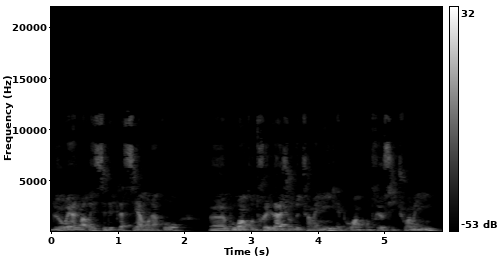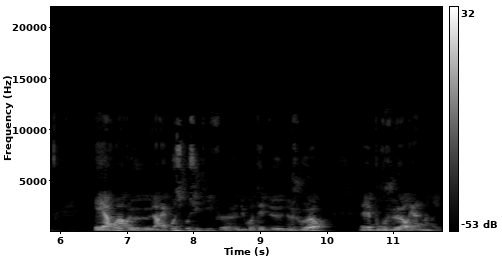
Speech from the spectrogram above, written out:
de Real Madrid, s'est déplacé à Monaco euh, pour rencontrer l'agent de Chouameni et pour rencontrer aussi Chouameni et avoir la réponse positive euh, du côté de, de joueurs euh, pour jouer au Real Madrid.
